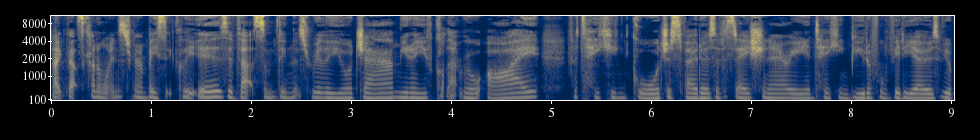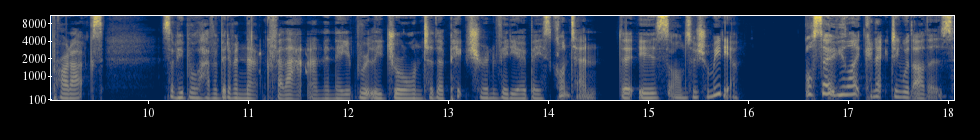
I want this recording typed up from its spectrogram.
like that's kind of what Instagram basically is. If that's something that's really your jam, you know, you've got that real eye for taking gorgeous photos of stationery and taking beautiful videos of your products. Some people have a bit of a knack for that and then they're really drawn to the picture and video based content that is on social media. Also, if you like connecting with others,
